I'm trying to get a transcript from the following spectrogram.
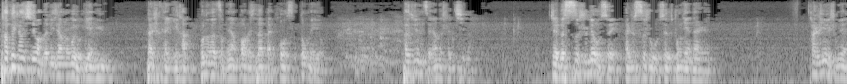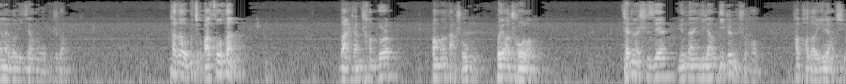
他非常希望在丽江能够有艳遇。但是很遗憾，不论他怎么样抱着其他摆 pose 都没有。他究竟怎样的神奇呢？这个四十六岁还是四十五岁的中年男人，他是因为什么原因来到丽江的？我不知道。他在我们酒吧做饭，晚上唱歌，帮忙打手鼓，不要酬劳。前段时间云南宜良地震的时候，他跑到宜良去。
